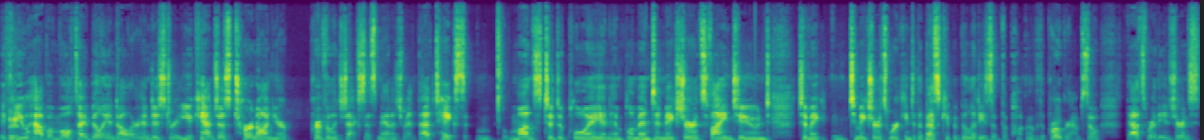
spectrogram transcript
If yeah. you have a multi-billion dollar industry, you can't just turn on your privileged access management. That takes months to deploy and implement mm-hmm. and make sure it's fine tuned to make to make sure it's working to the best yep. capabilities of the of the program. So that's where the insurance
